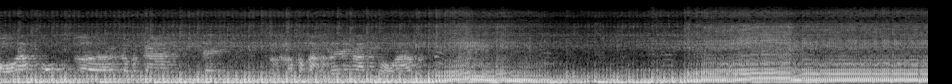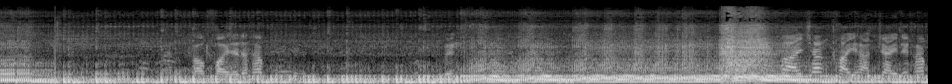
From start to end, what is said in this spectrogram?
อ่อพี่โอครับผมเอ่อกรรมการที่ได้สุดรับสมัครด้วยนะครับพี่โอครับเข้าไฟเลยนะครับเบงฝ่ายช่างไข่หาดใจนะครับ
